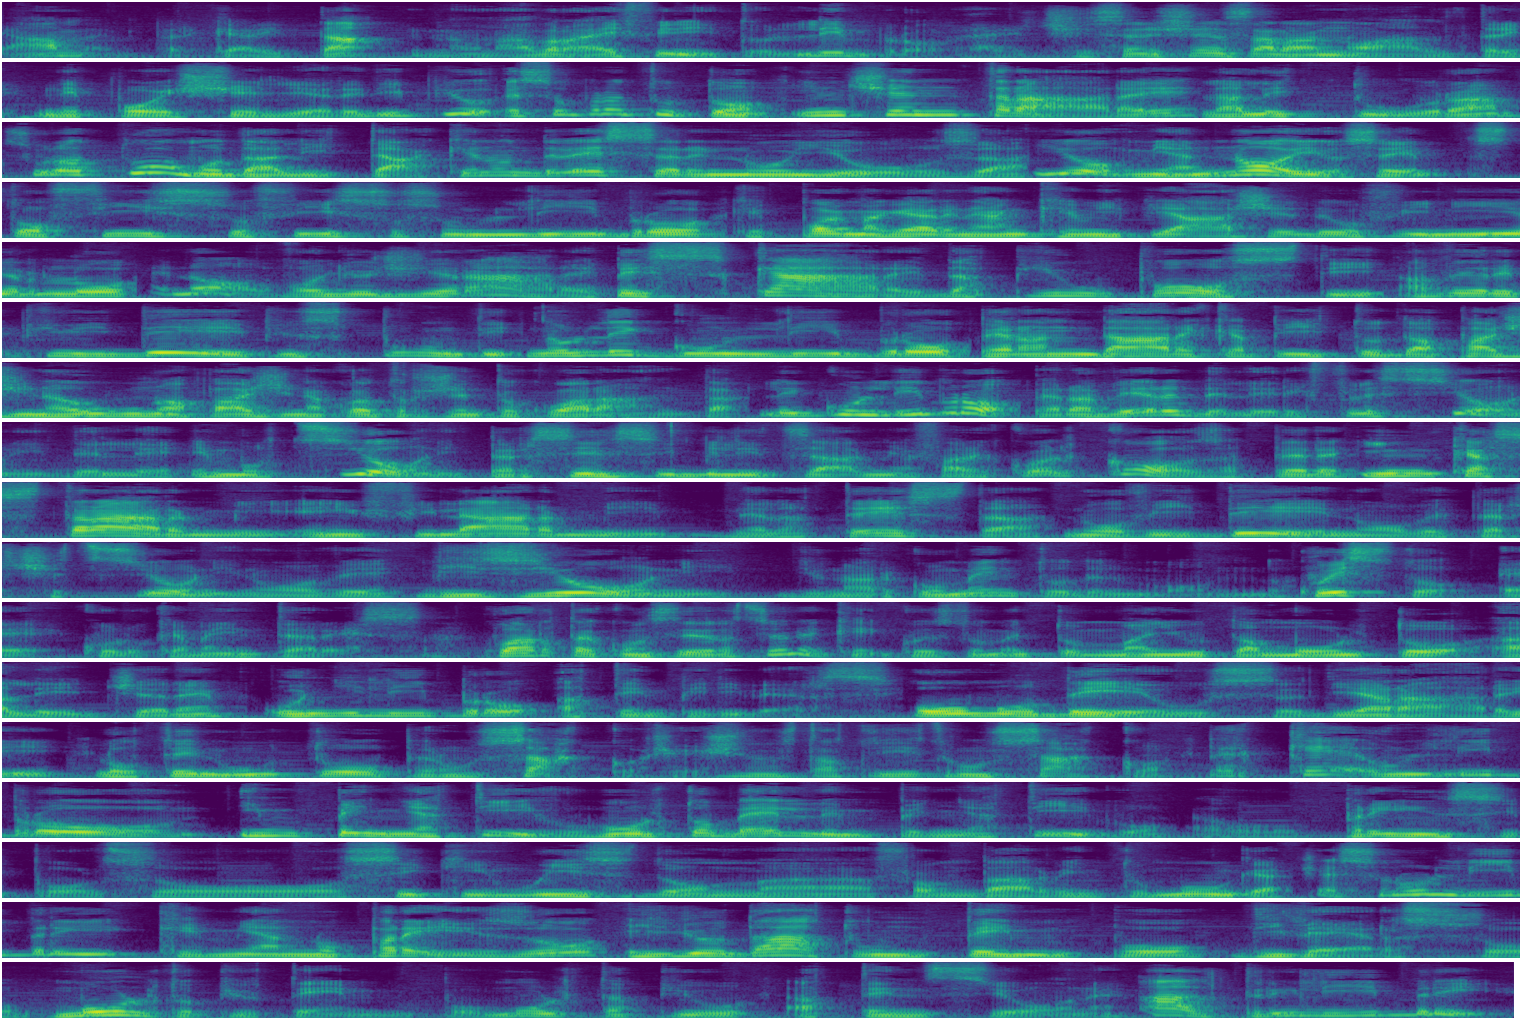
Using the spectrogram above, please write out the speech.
Amen, per carità, non avrai finito il libro, eh, ce ne saranno altri, ne puoi scegliere di più e soprattutto incentrare la lettura sulla tua modalità, che non deve essere noiosa. Io mi annoio se sto fisso, fisso su un libro che poi magari neanche mi piace, devo finirlo. E no, voglio girare, pescare da più posti, avere più idee, più spunti. Non leggo un libro per andare, capito, da pagina 1 a pagina 440. Leggo un libro per avere delle riflessioni, delle emozioni, per sensibilizzarmi a fare qualcosa, per incastrarmi e infilarmi nella testa nuove idee, nuove percezioni, nuove visioni di un argomento del mondo. Questo è quello che a me interessa. Quarta considerazione che in questo momento mi aiuta molto a leggere, ogni libro ha tempi diversi. Homo Deus di Harari l'ho tenuto per un sacco, cioè ci sono stato dietro un sacco, perché è un libro impegnativo, molto bello impegnativo. O Principles o Seeking Wisdom eh, from Darwin to Munger, cioè sono libri che mi hanno preso e gli ho dato un tempo diverso, molto più tempo, molta più attenzione. Altri libri,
